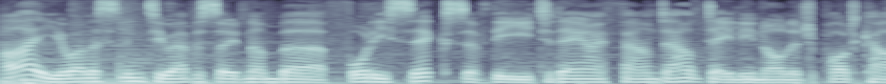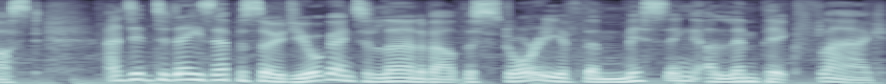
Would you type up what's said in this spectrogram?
Hi, you are listening to episode number 46 of the Today I Found Out Daily Knowledge podcast. And in today's episode, you're going to learn about the story of the missing Olympic flag.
